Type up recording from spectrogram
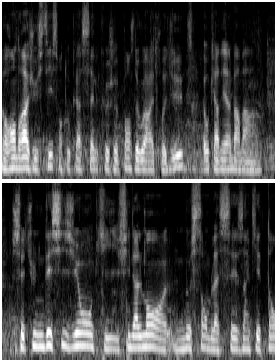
rendra justice, en tout cas celle que je pense devoir être due, au cardinal Barbarin. C'est une décision qui finalement me semble assez inquiétante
